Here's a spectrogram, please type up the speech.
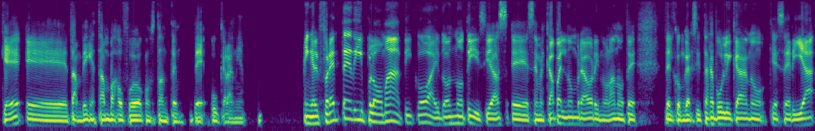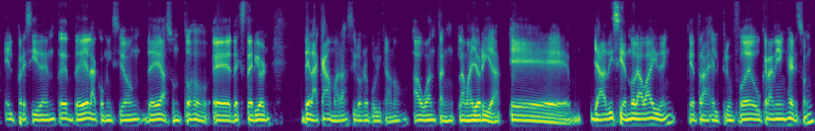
que también están bajo fuego constante de Ucrania. En el frente diplomático hay dos noticias. Eh, se me escapa el nombre ahora y no la noté del congresista republicano que sería el presidente de la Comisión de Asuntos eh, de Exterior de la Cámara, si los republicanos aguantan la mayoría, eh, ya diciéndole a Biden que tras el triunfo de Ucrania en Gerson,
